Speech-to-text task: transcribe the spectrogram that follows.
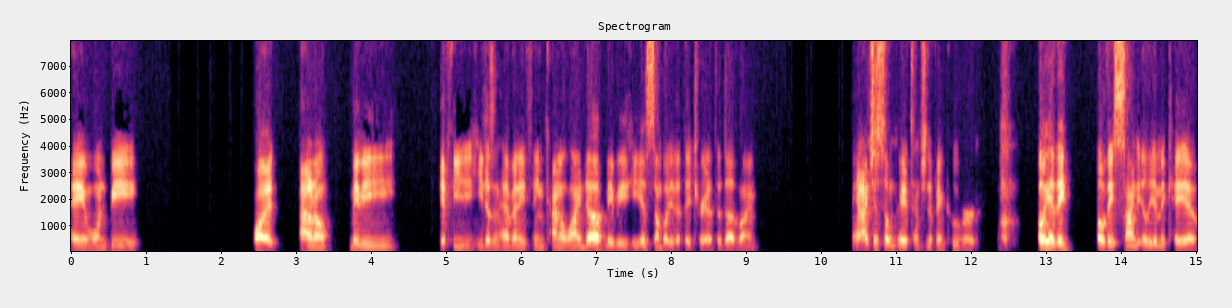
A and one B. But I don't know. Maybe if he he doesn't have anything kind of lined up, maybe he is somebody that they trade at the deadline. Man, I just don't pay attention to Vancouver. Oh yeah, they oh they signed Ilya Mikheyev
